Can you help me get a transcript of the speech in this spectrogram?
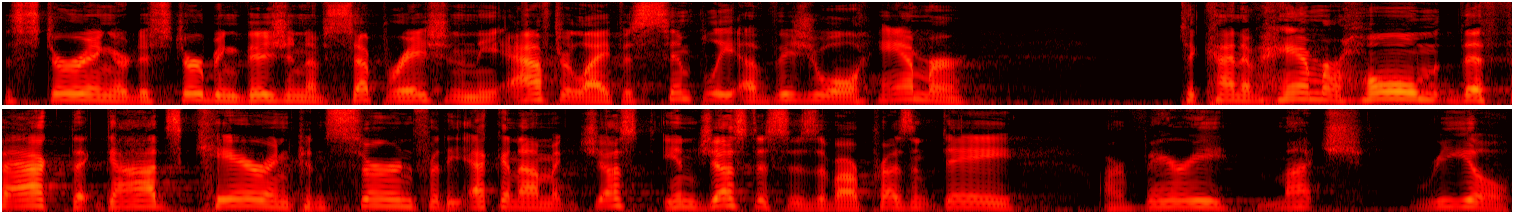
The stirring or disturbing vision of separation in the afterlife is simply a visual hammer to kind of hammer home the fact that God's care and concern for the economic just, injustices of our present day are very much real.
